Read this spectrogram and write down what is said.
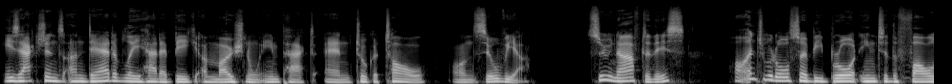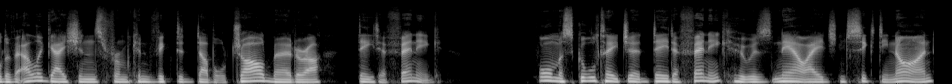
his actions undoubtedly had a big emotional impact and took a toll on Sylvia. Soon after this, Hines would also be brought into the fold of allegations from convicted double child murderer Dieter Pfennig. Former schoolteacher Dieter Pfennig, who is now aged 69,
